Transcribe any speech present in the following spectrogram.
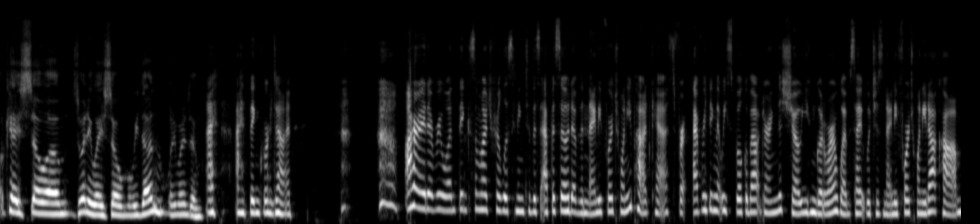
Okay, so um, so anyway, so are we done? What do you want to do? I, I think we're done. All right, everyone. Thanks so much for listening to this episode of the 9420 podcast. For everything that we spoke about during the show, you can go to our website, which is 94twenty.com.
